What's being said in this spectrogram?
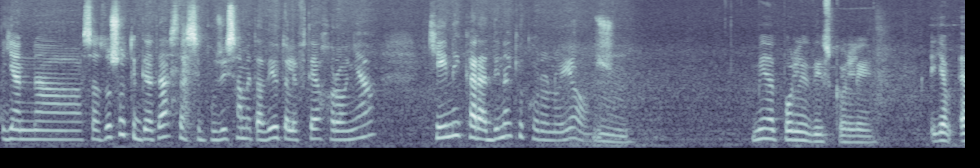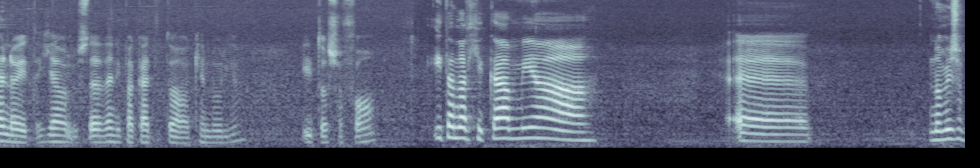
για να σας δώσω την κατάσταση που ζήσαμε τα δύο τελευταία χρόνια και είναι η καραντίνα και ο κορονοϊός. Μία πολύ δύσκολη, για, εννοείται για όλους, δεν είπα κάτι το καινούριο ή το σοφό. Ήταν αρχικά μία, ε, νομίζω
